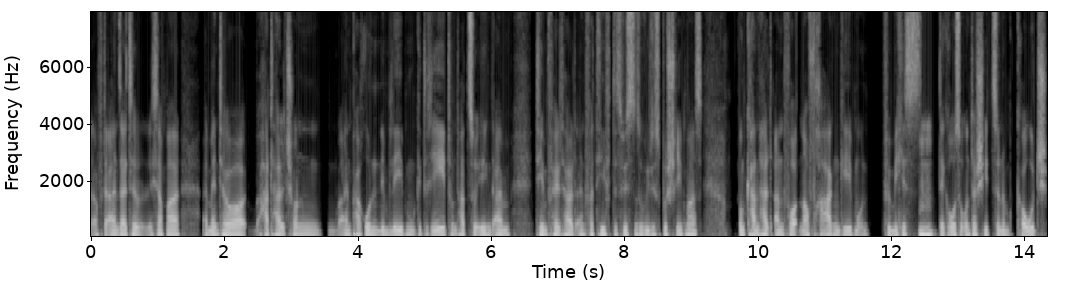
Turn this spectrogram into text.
auf der einen Seite, ich sag mal, ein Mentor hat halt schon ein paar Runden im Leben gedreht und hat zu irgendeinem Themenfeld halt ein vertieftes Wissen, so wie du es beschrieben hast, und kann halt Antworten auf Fragen geben. Und für mich ist Mhm. der große Unterschied zu einem Coach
